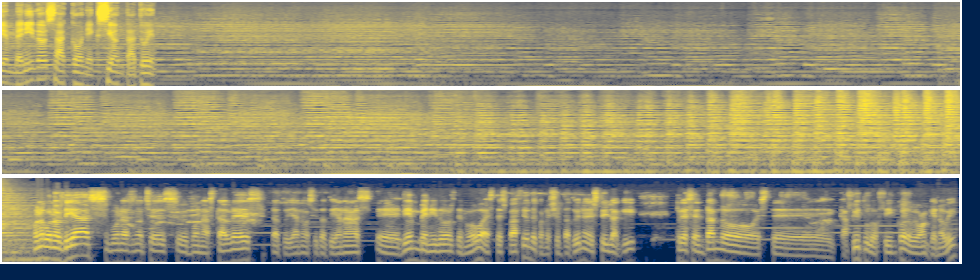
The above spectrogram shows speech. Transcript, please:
Bienvenidos a Conexión Tatooine. Días, buenas noches, buenas tardes, tatuyanos y tatuyanas. Eh, bienvenidos de nuevo a este espacio de Conexión Tatooine. Estoy yo aquí presentando este capítulo 5 de Obi-Wan Kenobi.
